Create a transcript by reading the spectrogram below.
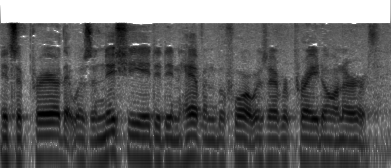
It's a prayer that was initiated in heaven before it was ever prayed on earth.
